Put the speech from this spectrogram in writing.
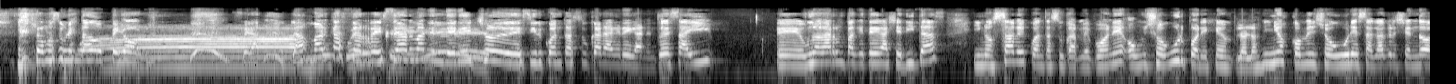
Estamos en un estado peor. o sea, las marcas se reservan el derecho de decir cuánta azúcar agregan. Entonces ahí eh, uno agarra un paquete de galletitas y no sabe cuánta azúcar le pone, o un yogur, por ejemplo. Los niños comen yogures acá creyendo,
